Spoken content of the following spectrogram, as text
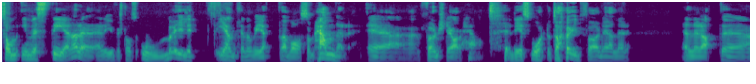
som investerare är det ju förstås omöjligt egentligen att veta vad som händer eh, förrän det har hänt. Det är svårt att ta höjd för det eller, eller att eh,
